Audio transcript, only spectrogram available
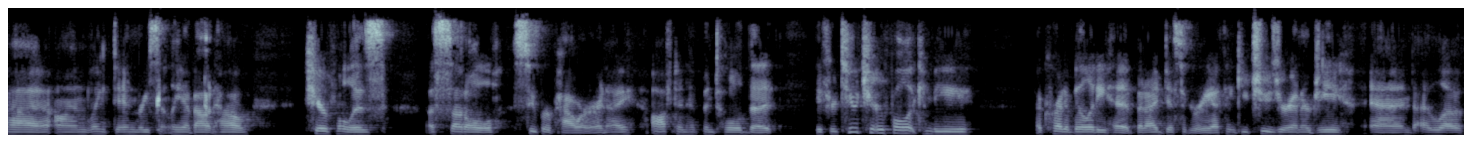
uh, on LinkedIn recently about how cheerful is a subtle superpower. And I often have been told that if you're too cheerful, it can be a credibility hit, but I disagree. I think you choose your energy, and I love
